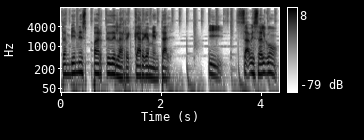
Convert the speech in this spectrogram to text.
también es parte de la recarga mental. Y, ¿sabes algo?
